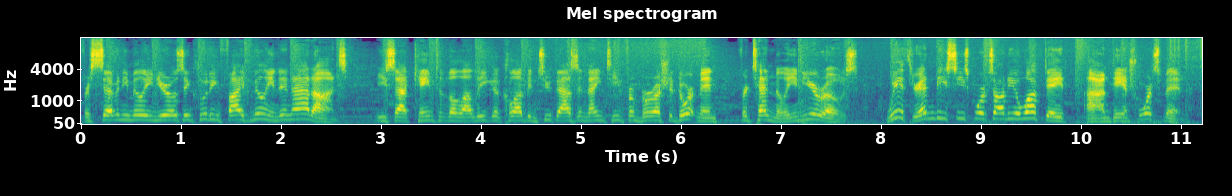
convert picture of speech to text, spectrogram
for 70 million euros, including 5 million in add-ons. Isak came to the La Liga club in 2019 from Borussia Dortmund for 10 million euros. With your NBC Sports Audio update, I'm Dan Schwartzman.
